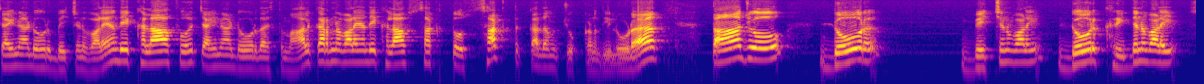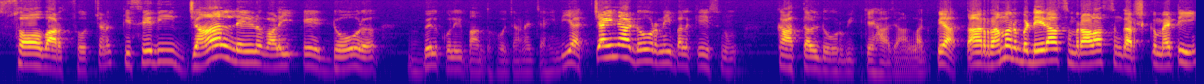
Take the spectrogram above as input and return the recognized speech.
ਚਾਈਨਾ ਡੋਰ ਵੇਚਣ ਵਾਲਿਆਂ ਦੇ ਖਿਲਾਫ, ਚਾਈਨਾ ਡੋਰ ਦਾ ਇਸਤੇਮਾਲ ਕਰਨ ਵਾਲਿਆਂ ਦੇ ਖਿਲਾਫ ਸਖਤ ਤੋਂ ਸਖਤ ਕਦਮ ਚੁੱਕਣ ਦੀ ਲੋੜ ਹੈ ਤਾਂ ਜੋ ਡੋਰ ਵੇਚਣ ਵਾਲੇ, ਡੋਰ ਖਰੀਦਣ ਵਾਲੇ 100 ਵਾਰ ਸੋਚਣ, ਕਿਸੇ ਦੀ ਜਾਨ ਲੈਣ ਵਾਲੀ ਇਹ ਡੋਰ ਬਿਲਕੁਲ ਹੀ ਬੰਦ ਹੋ ਜਾਣਾ ਚਾਹੀਦੀ ਹੈ ਚਾਈਨਾ ਡੋਰ ਨਹੀਂ, ਬਲਕਿ ਇਸ ਨੂੰ ਕਾਤਲ ਡੋਰ ਵੀ ਕਿਹਾ ਜਾਣ ਲੱਗ ਪਿਆ। ਤਾਂ ਰਮਨ ਬਡੇਰਾ ਸਮਰਾਲਾ ਸੰਘਰਸ਼ ਕਮੇਟੀ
